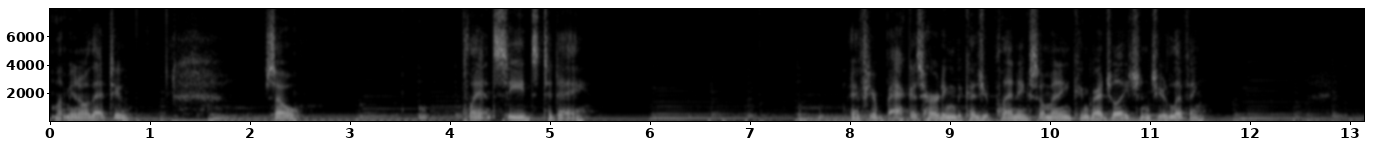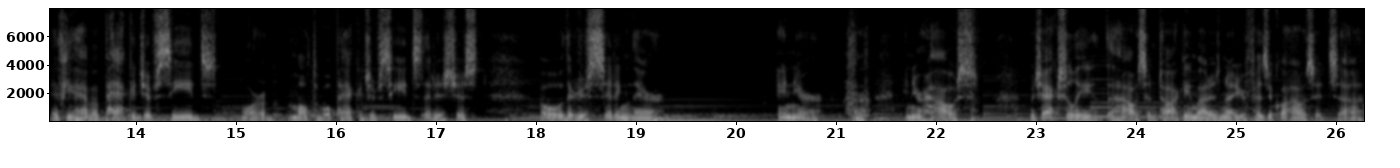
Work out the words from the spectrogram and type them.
let me know that too. So, plant seeds today. If your back is hurting because you're planting so many, congratulations, you're living. If you have a package of seeds or a multiple package of seeds that is just, oh, they're just sitting there in your in your house, which actually the house I'm talking about is not your physical house. It's uh,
